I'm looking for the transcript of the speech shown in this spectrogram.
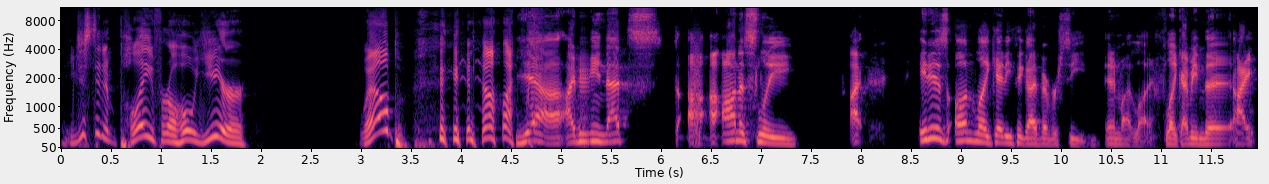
he just didn't play for a whole year. Welp, you know, like, yeah, I mean that's uh, honestly, I it is unlike anything I've ever seen in my life. Like I mean the I.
